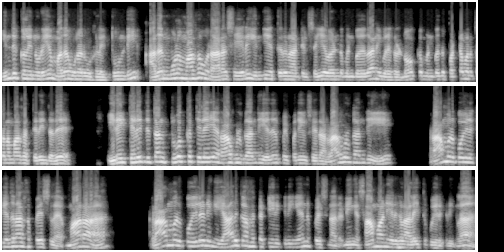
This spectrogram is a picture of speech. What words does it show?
இந்துக்களினுடைய மத உணர்வுகளை தூண்டி அதன் மூலமாக ஒரு அரசியலை இந்திய திருநாட்டில் செய்ய வேண்டும் என்பதுதான் இவர்கள் நோக்கம் என்பது பட்டவர்த்தனமாக தெரிந்ததே. இதை தெரிந்துதான் துவக்கத்திலேயே ராகுல் காந்தி எதிர்ப்பை பதிவு செய்தார். ராகுல் காந்தி ராமர் கோயிலுக்கு எதிராக பேசல. மாறா ராமர் கோயிலை நீங்க யாருக்காக கட்டி இருக்கிறீங்கன்னு பேசினாரு. நீங்க சாமானியர்களை அழைத்து போயிருக்கிறீங்களா?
